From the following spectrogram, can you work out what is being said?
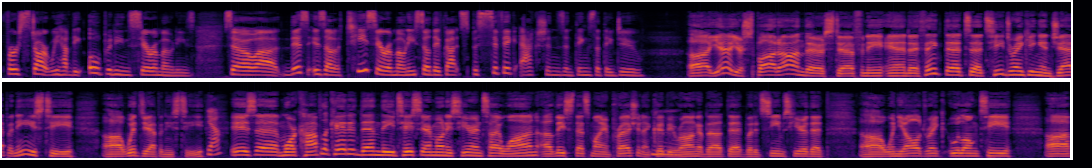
first start, we have the opening ceremonies. So, uh, this is a tea ceremony, so they've got specific actions and things that they do. Uh, yeah, you're spot on there, Stephanie. And I think that uh, tea drinking in Japanese tea, uh, with Japanese tea, yeah. is uh, more complicated than the tea ceremonies here in Taiwan. At least that's my impression. I could mm. be wrong about that, but it seems here that uh, when you all drink oolong tea, uh,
